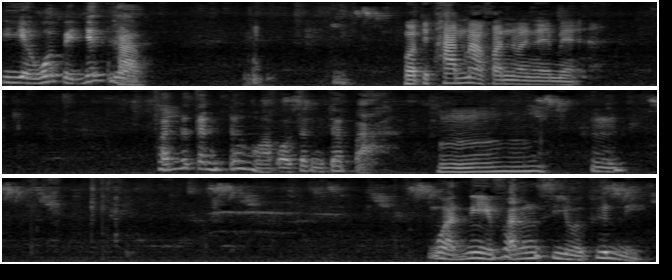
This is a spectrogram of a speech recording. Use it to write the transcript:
ตีเอาว่าเป็นจังคเถื่รัอบงวดที่ผ่านมาฟันว่าไงแม่ฝันก็ตั้งแต่หอบเอาตั้งแต่ป่าอืมอืมงวดนี้ฝันสีมาขึ้นนี่ครับ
